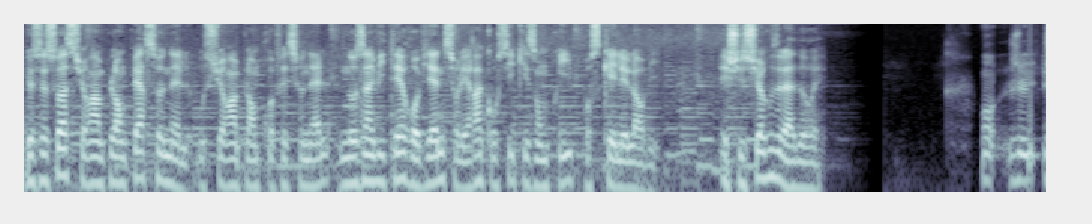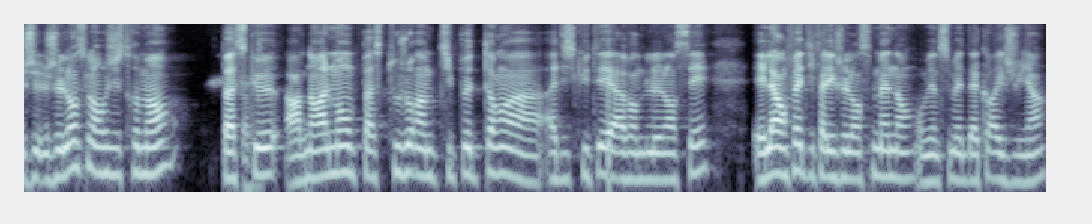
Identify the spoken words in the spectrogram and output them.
Que ce soit sur un plan personnel ou sur un plan professionnel, nos invités reviennent sur les raccourcis qu'ils ont pris pour scaler leur vie. Et je suis sûr que vous allez adorer. Bon, je, lance l'enregistrement parce que, alors normalement, on passe toujours un petit peu de temps à, à, discuter avant de le lancer. Et là, en fait, il fallait que je lance maintenant. On vient de se mettre d'accord avec Julien.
